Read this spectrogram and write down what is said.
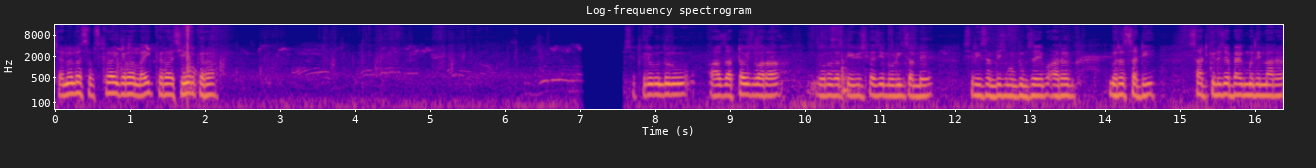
चॅनलला सबस्क्राईब करा लाईक करा शेअर करा. शेतकरी बंधू आज अठ्ठावीस बारा दोन हजार तेवीसला जे लोडिंग चालले श्री संदेश मुगदुम साहेब आरग मिरजसाठी साठ किलोच्या बॅगमधील नारळ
